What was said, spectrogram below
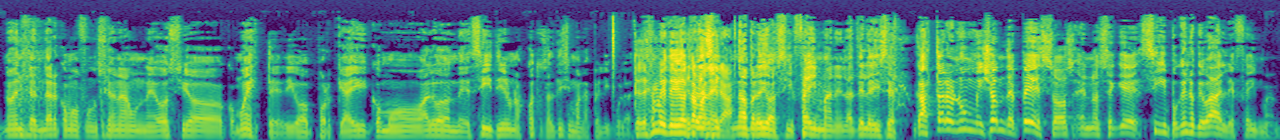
no entender cómo funciona un negocio como este. Digo, porque hay como algo donde sí, tiene unos costos altísimos las películas. Te déjame que te diga de otra manera. si- no, pero digo, si Feynman en la tele dice, gastaron un millón de pesos en no sé qué. Sí, porque es lo que vale Feynman.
